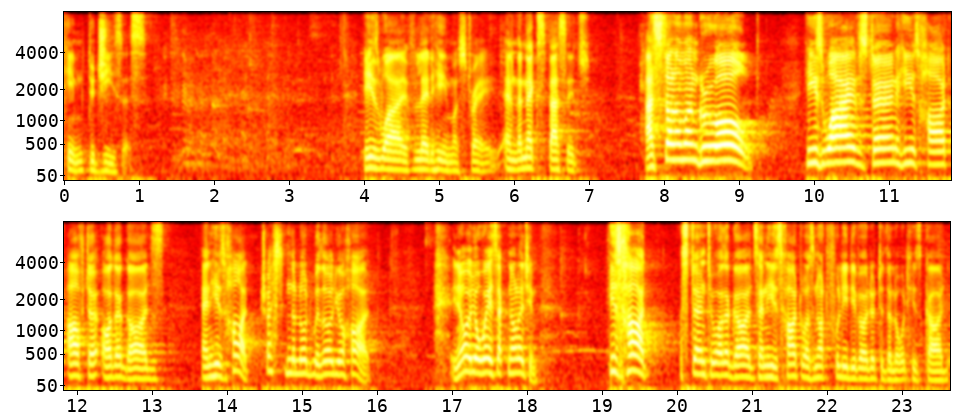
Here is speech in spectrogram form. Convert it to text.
him to Jesus. his wife led him astray. And the next passage As Solomon grew old, his wives turned his heart after other gods, and his heart, trust in the Lord with all your heart. In all your ways, acknowledge him. His heart turned to other gods, and his heart was not fully devoted to the Lord his God,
